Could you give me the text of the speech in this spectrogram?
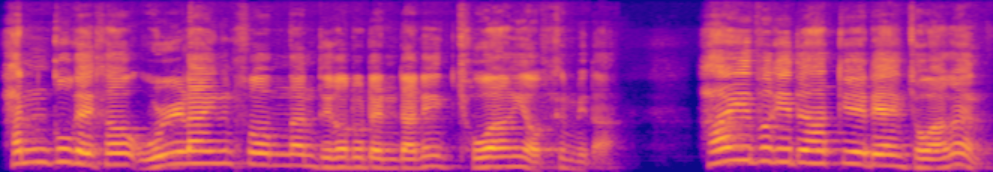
한국에서 온라인 수업만 들어도 된다는 조항이 없습니다. 하이브리드 학교에 대한 조항은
